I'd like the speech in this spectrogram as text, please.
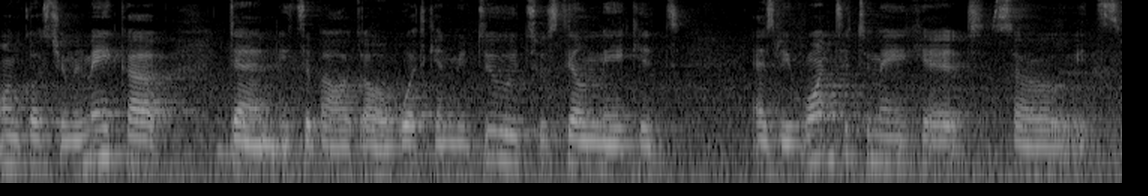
on costume and makeup. Then it's about oh, what can we do to still make it as we wanted to make it. So it's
